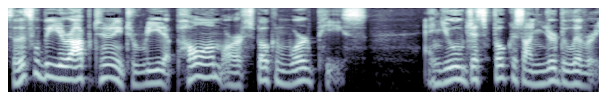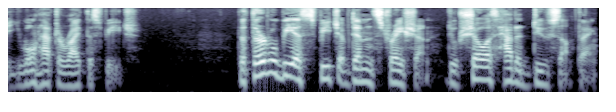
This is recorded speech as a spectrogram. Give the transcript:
So this will be your opportunity to read a poem or a spoken word piece and you'll just focus on your delivery. You won't have to write the speech. The third will be a speech of demonstration. You'll show us how to do something.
